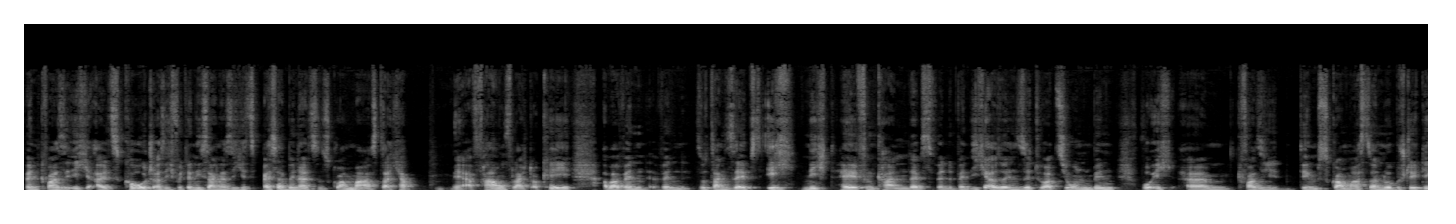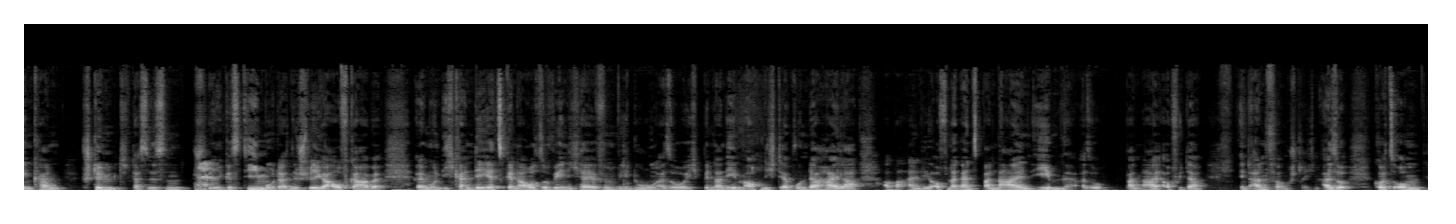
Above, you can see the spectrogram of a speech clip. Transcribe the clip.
wenn quasi ich als Coach, also ich würde ja nicht sagen, dass ich jetzt besser bin als ein Scrum Master, ich habe mehr Erfahrung vielleicht okay, aber wenn, wenn sozusagen selbst ich nicht helfen kann, selbst wenn, wenn ich also in Situationen bin, wo ich ähm, quasi dem Scrum Master nur bestätigen kann, stimmt, das ist ein schwieriges Team oder eine schwierige Aufgabe ähm, und ich kann dir jetzt genauso wenig helfen wie du. Also ich bin dann eben auch nicht der Wunderheiler, aber eigentlich auf einer ganz banalen Ebene, also banal auch wieder in Anführungsstrichen. Also kurzum,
